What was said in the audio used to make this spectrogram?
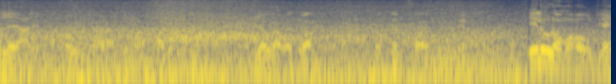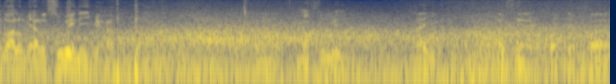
အလဲကလည်းဟိုမှာတုံးချတာဘယ်မှာဖတ်တယ်ဒီယောက်ကပဲသွားမှာပေါ့နော် what the fuck မင်းနဲ့မှာအေးလို့တော့မဟုတ်ဒီတိုင်းသွားလို့မရလို့စူးပေနေပြီပဲနော်ဟိုမှာကျွန်တော်တို့ဟိုမှာစူးပေကြီးအဲ့ဒီအောက်ဆင်း what the fuck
